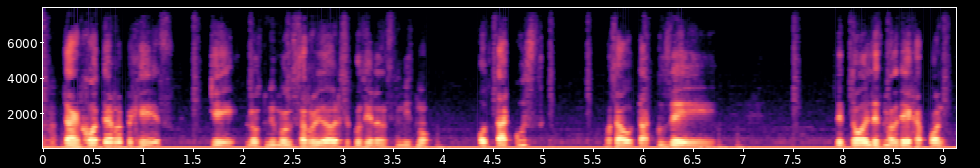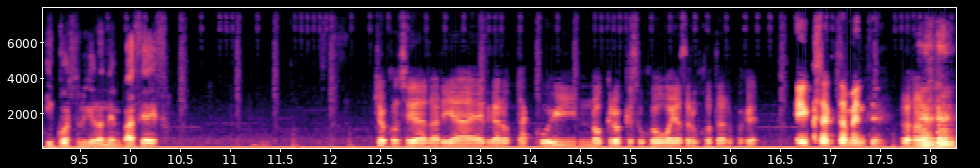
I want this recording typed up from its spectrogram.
Ajá. tan JRPGs que los mismos desarrolladores se consideran a sí mismos otakus. O sea, otakus de, de todo el desmadre de Japón y construyeron en base a eso. Yo consideraría a Edgar Otaku y no creo que su juego vaya a ser un JRPG. Exactamente.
